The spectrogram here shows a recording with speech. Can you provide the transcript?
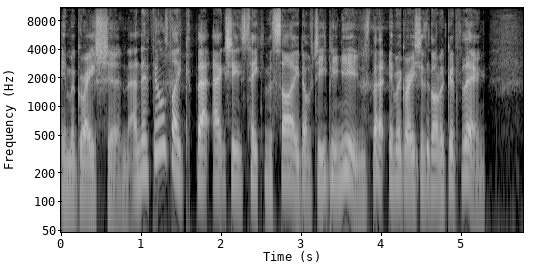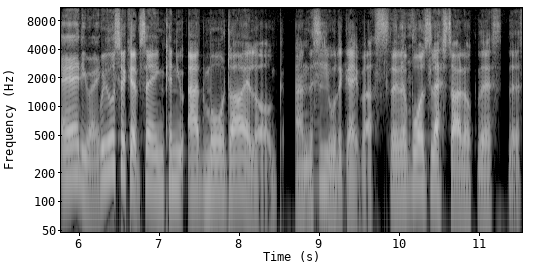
immigration, and it feels like that actually is taking the side of GB News that immigration is not a good thing. Anyway, We also kept saying, "Can you add more dialogue?" And this is Mm. all it gave us. So there was less dialogue this this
